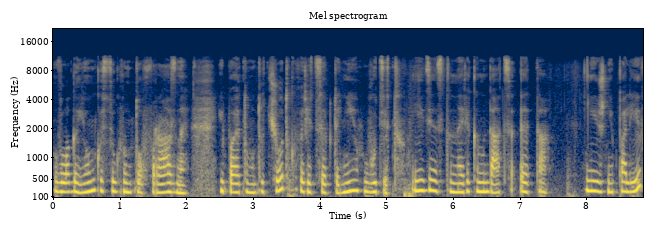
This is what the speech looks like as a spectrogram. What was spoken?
влагоемкость у грунтов разная, и поэтому тут четкого рецепта не будет. Единственная рекомендация это нижний полив.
